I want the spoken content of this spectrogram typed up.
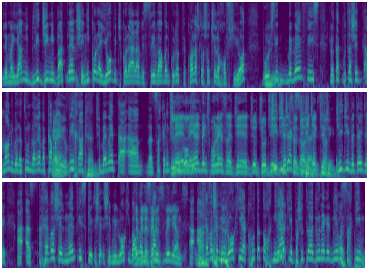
למיאמי בלי ג'ימי באטלר, שניקולה יוביץ' קולע עליו 24 נקודות, וכל השלשות שלו חופשיות, והוא הפסיד בממפיס, לאותה קבוצה שאמרנו בנתון ורבע כמה כן, היא הרוויחה, כן. שבאמת השחקנים של מילווקי... לילד בן 18, ג'י- ג'ו- ג'ו ג'י ג'י ג'קסון. ג'י ג'י וג'יי ג'יי. החבר'ה של ממפיס, כאילו, של- מילווקי באו למשחק, ולוונוס וויליאמס. החבר'ה של מילווקי לקחו את התוכניה, כי הם פשוט לא ידעו נגד מי הם משחקים.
